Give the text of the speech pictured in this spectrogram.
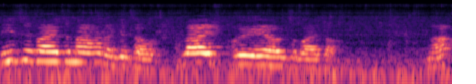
diese Weise machen, dann gibt es auch Fleischbrühe und so weiter. Na?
